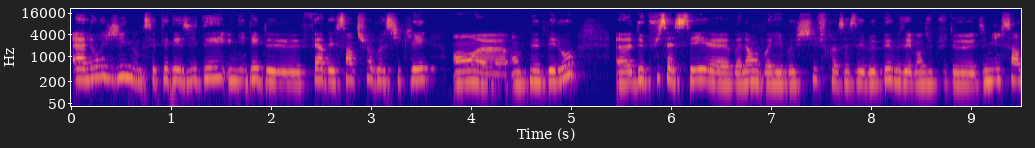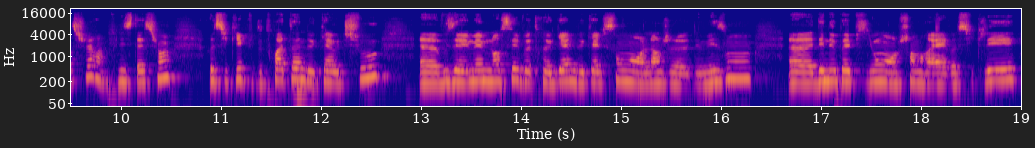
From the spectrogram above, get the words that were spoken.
à l'origine, donc c'était des idées, une idée de faire des ceintures recyclées en, euh, pneus de vélo. Euh, depuis, ça s'est, bah là, on voyait vos chiffres, ça s'est développé. Vous avez vendu plus de 10 000 ceintures, félicitations. Recyclé plus de 3 tonnes de caoutchouc. vous avez même lancé votre gamme de caleçons en linge de maison, des nœuds papillons en chambre à air recyclée,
